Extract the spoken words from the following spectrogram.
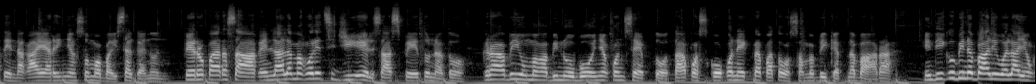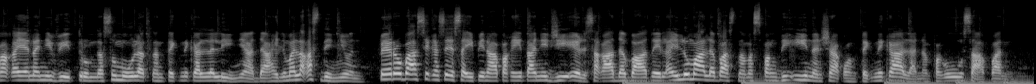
atin na kaya rin niyang sumabay sa ganun. Pero para sa akin, lalamang ulit si GL sa aspeto na to. Grabe yung mga binubuo niyang konsepto tapos kokonekta pa to sa mabigat na bara. Hindi ko binabaliwala yung kakayanan ni Vitrum na sumulat ng technical na linya dahil malakas din yun. Pero base kasi sa ipinapakita ni GL sa kada battle ay lumalabas na mas pangdiinan siya kung teknikalan ng pag-uusapan.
